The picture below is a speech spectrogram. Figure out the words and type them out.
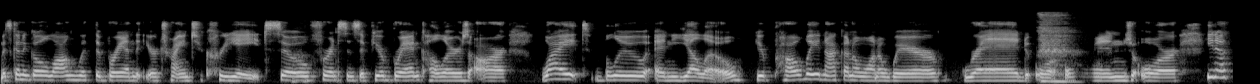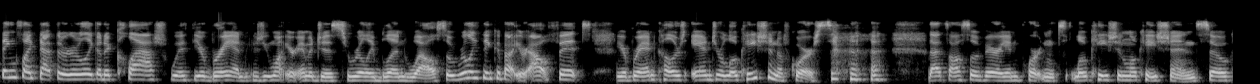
It's going to go along with the brand that you're trying to create. So, mm-hmm. for instance, if your brand colors are white, blue, and yellow, you're probably not going to want to wear red or orange or, you know, things like that that are really going to clash with your brand because you want your images to really blend well. So, really think about your outfits, your brand colors, and your location, of course. That's also very important. Location, location. So,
